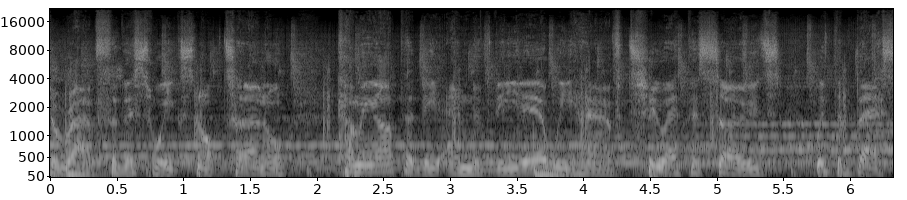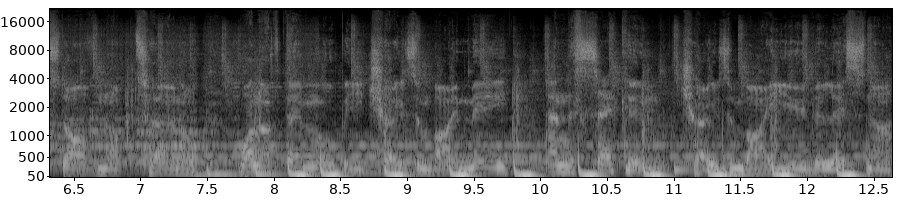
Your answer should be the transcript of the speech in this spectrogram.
A wrap for this week's Nocturnal. Coming up at the end of the year, we have two episodes with the best of Nocturnal. One of them will be chosen by me, and the second chosen by you, the listener.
